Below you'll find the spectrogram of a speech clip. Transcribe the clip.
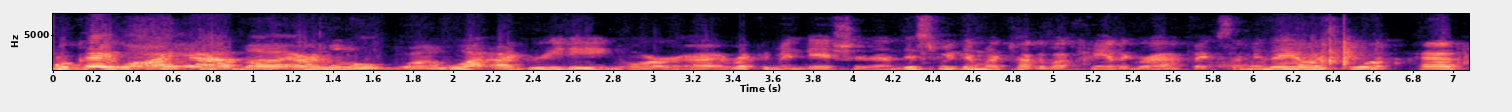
Okay, well, I have uh, our little uh, what I'm reading or uh, recommendation, and this week I'm going to talk about Fantagraphics. I mean, they always have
